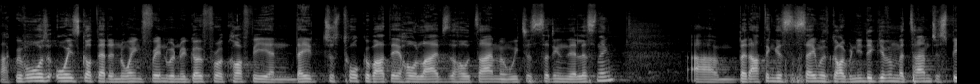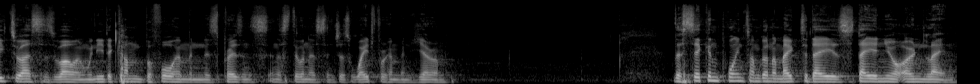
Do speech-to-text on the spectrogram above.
Like we've always, always got that annoying friend when we go for a coffee and they just talk about their whole lives the whole time and we're just sitting there listening. Um, but I think it's the same with God. We need to give Him a time to speak to us as well, and we need to come before Him in His presence, in the stillness, and just wait for Him and hear Him. The second point I'm going to make today is stay in your own lane.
